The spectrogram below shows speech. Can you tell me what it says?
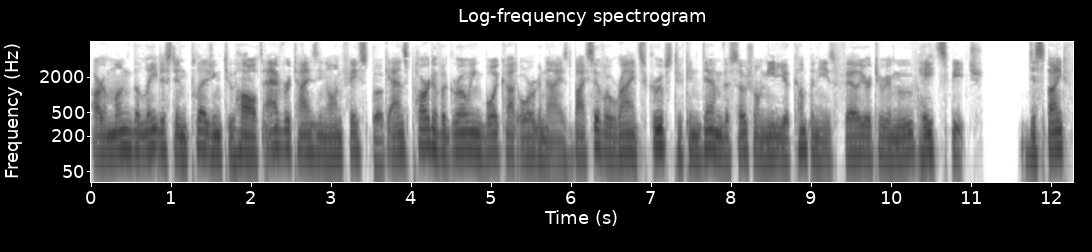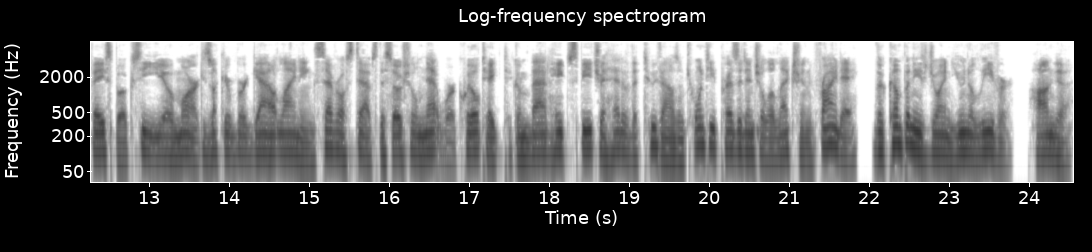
are among the latest in pledging to halt advertising on Facebook as part of a growing boycott organized by civil rights groups to condemn the social media company's failure to remove hate speech. Despite Facebook CEO Mark Zuckerberg outlining several steps the social network will take to combat hate speech ahead of the 2020 presidential election Friday, the companies joined Unilever, Honda,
